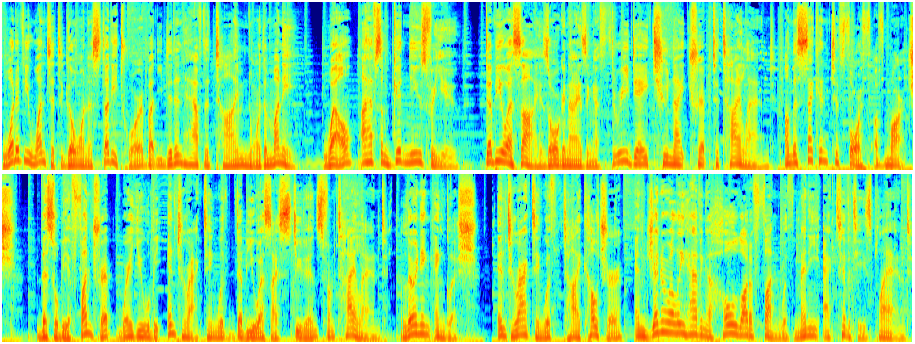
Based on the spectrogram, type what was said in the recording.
What if you wanted to go on a study tour but you didn't have the time nor the money? Well, I have some good news for you. WSI is organizing a three day, two night trip to Thailand on the 2nd to 4th of March. This will be a fun trip where you will be interacting with WSI students from Thailand, learning English, interacting with Thai culture, and generally having a whole lot of fun with many activities planned.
